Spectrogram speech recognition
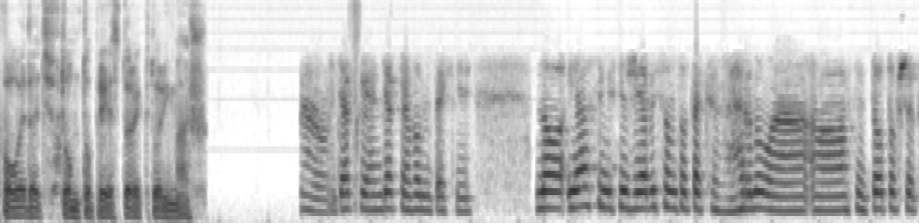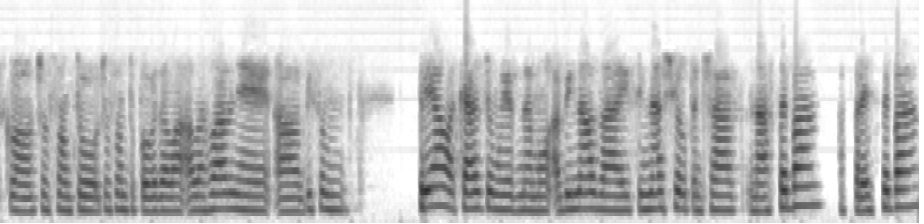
povedať v tomto priestore, ktorý máš? Áno, ďakujem, ďakujem veľmi pekne. No ja si myslím, že ja by som to tak zhrnula, a vlastne toto všetko, čo som tu, čo som tu povedala, ale hlavne by som prijala každému jednému, aby naozaj si našiel ten čas na seba a pre seba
